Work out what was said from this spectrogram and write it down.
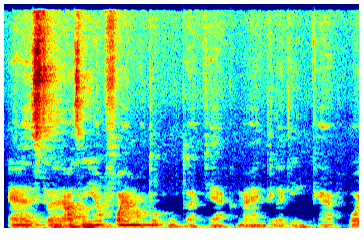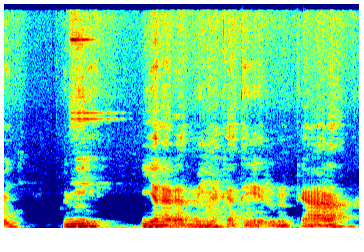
ez eh, az ilyen folyamatok mutatják meg leginkább, hogy, hogy mi ilyen eredményeket érünk el.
